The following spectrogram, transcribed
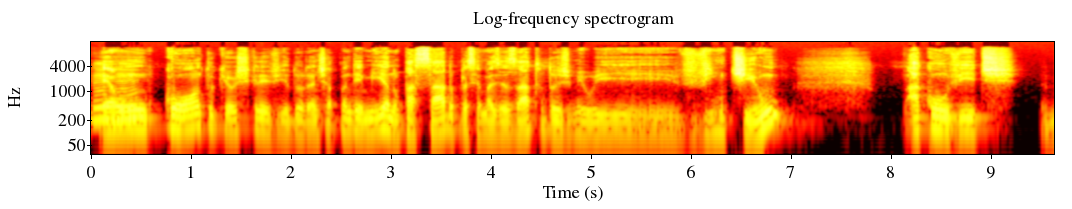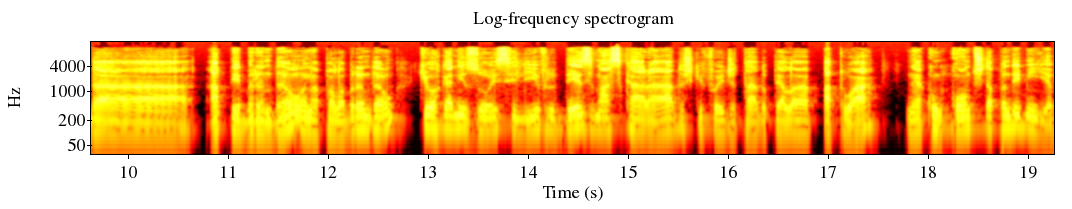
É Uhum. um conto que eu escrevi durante a pandemia, no passado, para ser mais exato, 2021, a convite da AP Brandão, Ana Paula Brandão, que organizou esse livro Desmascarados, que foi editado pela Patuá, né, com contos da pandemia.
